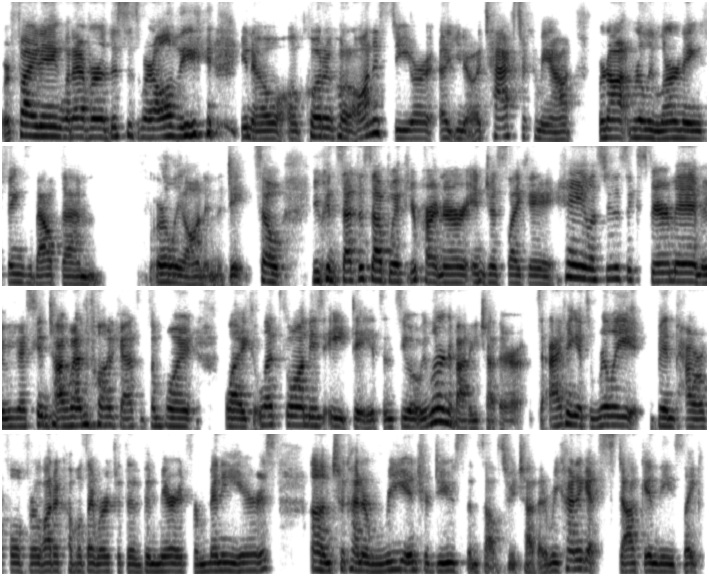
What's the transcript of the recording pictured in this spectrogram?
We're fighting, whatever. This is where all the, you know, quote unquote honesty or, uh, you know, attacks are coming out. We're not really learning things about them early on in the date. So you can set this up with your partner in just like a, hey, let's do this experiment. Maybe you guys can talk about the podcast at some point. Like, let's go on these eight dates and see what we learn about each other. So I think it's really been powerful for a lot of couples I worked with that have been married for many years um, to kind of reintroduce themselves to each other. We kind of get stuck in these like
